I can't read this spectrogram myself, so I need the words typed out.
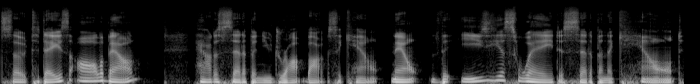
so today's all about how to set up a new Dropbox account. Now, the easiest way to set up an account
